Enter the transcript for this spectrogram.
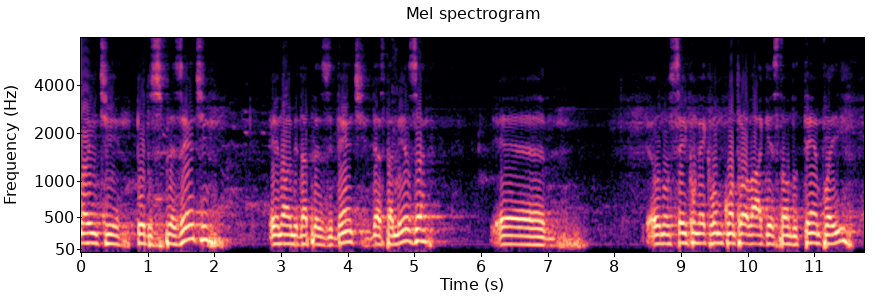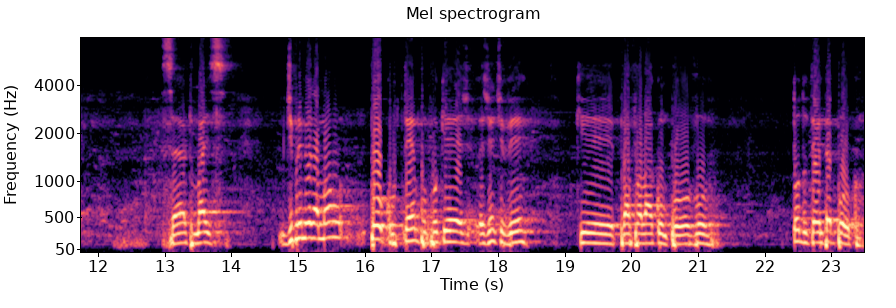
Noite a todos presentes em nome da presidente desta mesa. É, eu não sei como é que vamos controlar a questão do tempo aí, certo? Mas, de primeira mão, pouco tempo, porque a gente vê que para falar com o povo, todo tempo é pouco,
